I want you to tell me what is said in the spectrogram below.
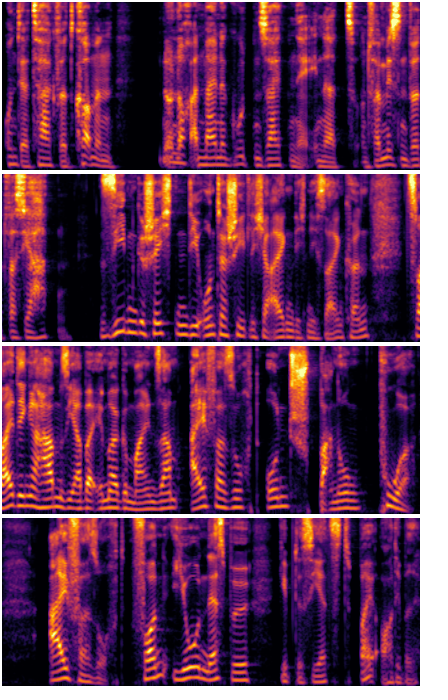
und der Tag wird kommen, nur noch an meine guten Seiten erinnert und vermissen wird, was wir hatten. Sieben Geschichten, die unterschiedlicher eigentlich nicht sein können. Zwei Dinge haben sie aber immer gemeinsam, Eifersucht und Spannung pur. Eifersucht von Jo Nesbø gibt es jetzt bei Audible.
